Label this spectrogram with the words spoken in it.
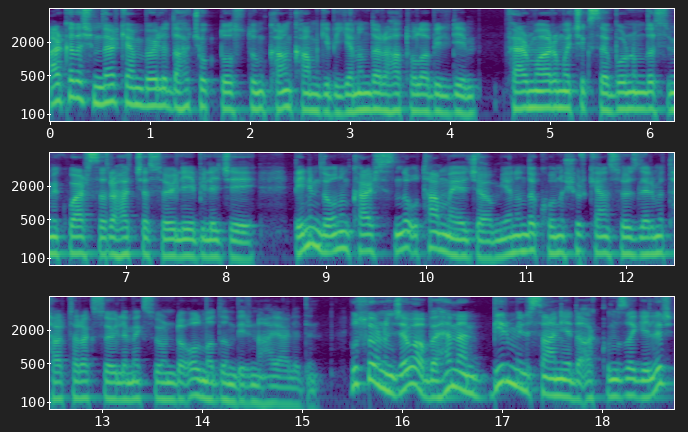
Arkadaşım derken böyle daha çok dostum, kankam gibi yanında rahat olabildiğim, fermuarım açıksa burnumda sümük varsa rahatça söyleyebileceği, benim de onun karşısında utanmayacağım, yanında konuşurken sözlerimi tartarak söylemek zorunda olmadığım birini hayal edin. Bu sorunun cevabı hemen bir milisaniyede aklımıza gelir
